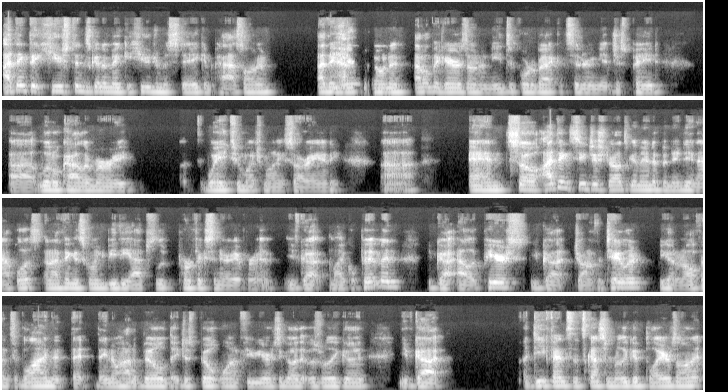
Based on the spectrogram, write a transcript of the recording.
I think that Houston's going to make a huge mistake and pass on him. I think yeah. Arizona. I don't think Arizona needs a quarterback, considering it just paid uh, little Kyler Murray way too much money. Sorry, Andy. Uh, and so I think CJ Stroud's going to end up in Indianapolis, and I think it's going to be the absolute perfect scenario for him. You've got Michael Pittman, you've got Alec Pierce, you've got Jonathan Taylor, you got an offensive line that, that they know how to build. They just built one a few years ago that was really good. You've got a defense that's got some really good players on it.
